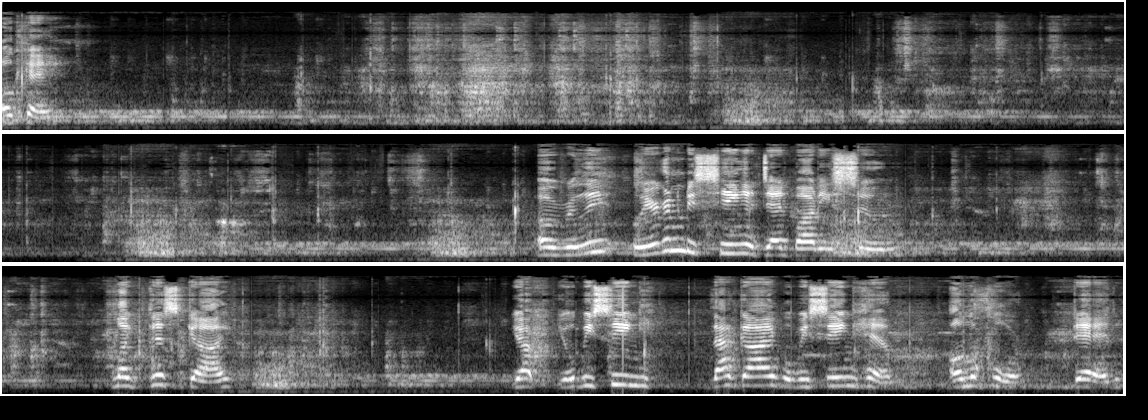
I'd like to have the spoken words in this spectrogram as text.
okay. Oh, really? Well, you're gonna be seeing a dead body soon. Like this guy. Yep, you'll be seeing that guy. Will be seeing him on the floor, dead.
